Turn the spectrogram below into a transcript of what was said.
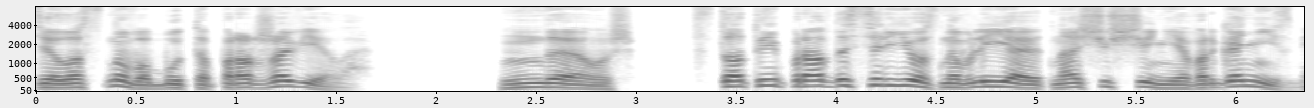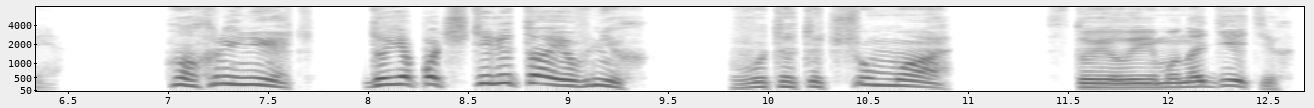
Тело снова будто проржавело. Да уж, статы правда серьезно влияют на ощущения в организме. «Охренеть! Да я почти летаю в них! Вот это чума!» Стоило ему надеть их,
